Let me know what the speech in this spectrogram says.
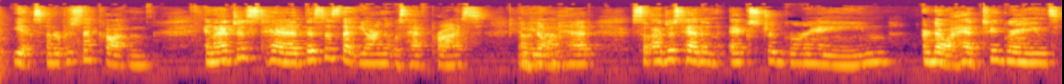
it. Yes, hundred percent cotton, And I just had, this is that yarn that was half price in Oh, Hilton yeah. Head. So I just had an extra green, or no, I had two greens,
